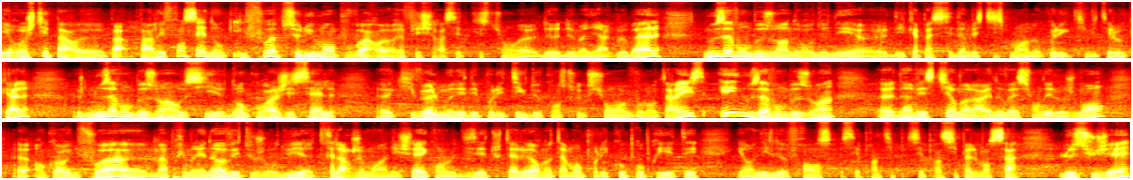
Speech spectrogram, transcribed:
est rejeté par, euh, par, les Français. Donc il faut absolument pouvoir réfléchir à cette question de, manière globale. Nous avons besoin de redonner des capacités d'investissement à nos collectivités locales. Nous avons besoin aussi d'encourager celles qui veulent mener des politiques de construction volontaristes. Et nous avons besoin d'investir dans la rénovation des logements. Encore une fois, ma prime rénov est aujourd'hui très largement un échec. On le disait tout à l'heure, notamment pour les copropriétés. Et en Ile-de-France, c'est princi- c'est principalement ça le sujet.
